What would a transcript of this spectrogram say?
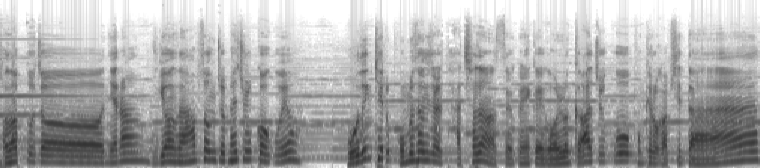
전업도전이랑 무경사 합성 좀 해줄 거고요. 모든 키를 보물상자를 다 찾아놨어요. 그러니까 이거 얼른 까주고 본캐로 갑시다.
